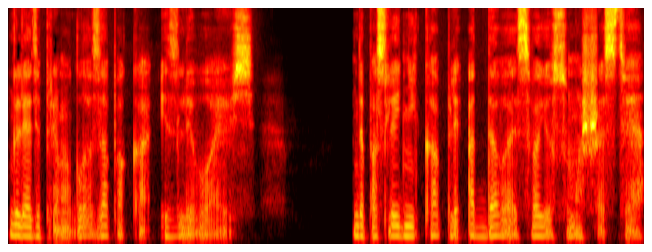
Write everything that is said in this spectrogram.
глядя прямо в глаза, пока изливаюсь. До последней капли отдавая свое сумасшествие,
